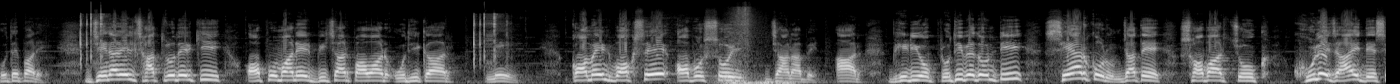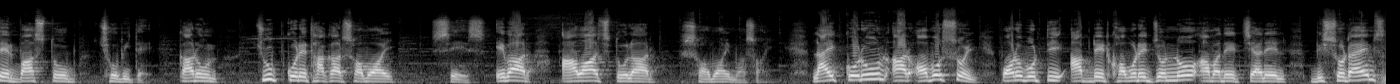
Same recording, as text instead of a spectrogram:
হতে পারে? জেনারেল ছাত্রদের কি অপমানের বিচার পাওয়ার অধিকার নেই। কমেন্ট বক্সে অবশ্যই জানাবেন। আর ভিডিও প্রতিবেদনটি শেয়ার করুন যাতে সবার চোখ খুলে যায় দেশের বাস্তব ছবিতে। কারণ চুপ করে থাকার সময় শেষ। এবার আওয়াজ তোলার সময় মশয় লাইক করুন আর অবশ্যই পরবর্তী আপডেট খবরের জন্য আমাদের চ্যানেল বিশ্ব টাইমস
